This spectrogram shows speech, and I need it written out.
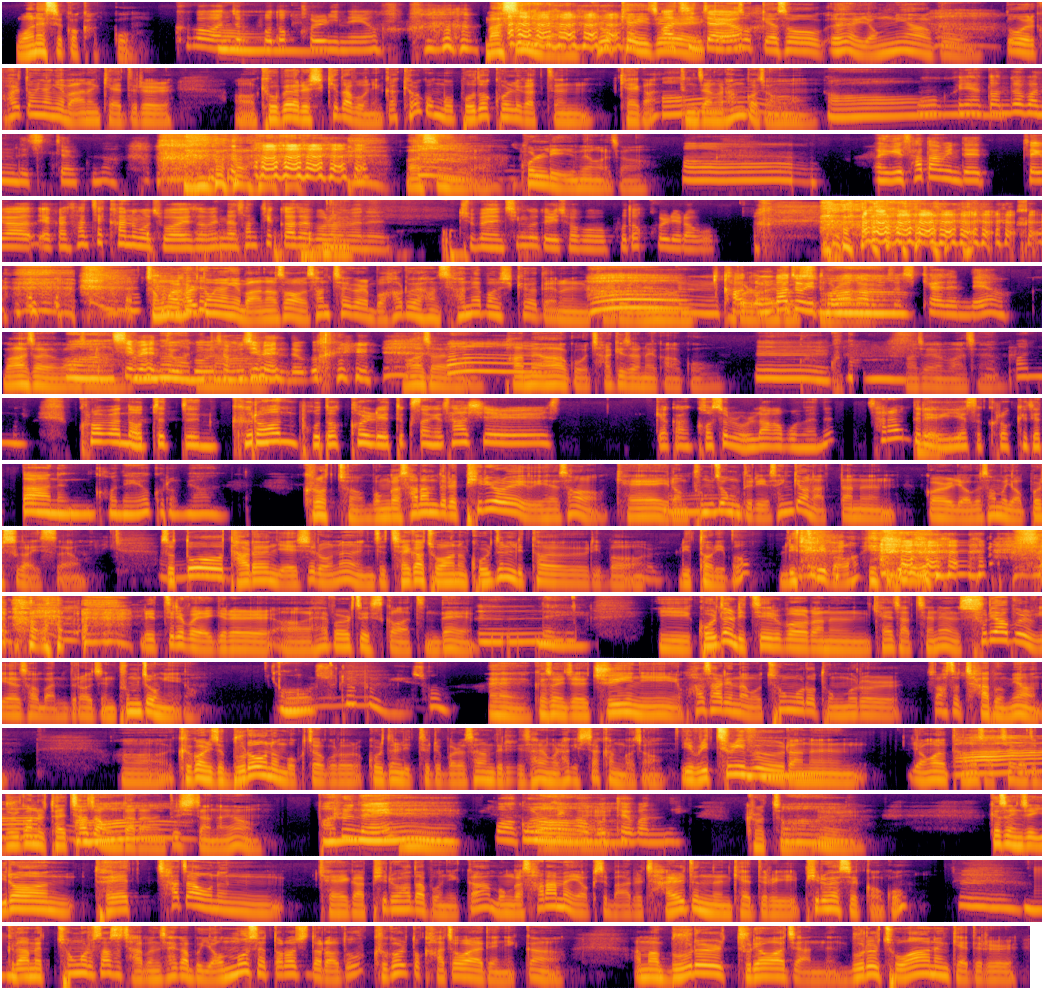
원했을 것 같고 그거 완전 어. 보더콜리네요. 맞습니다. 그렇게 이제 아? 계속 계속 예, 영리하고 또 이렇게 활동량이 많은 개들을 어, 교배를 시키다 보니까 결국 뭐 보더콜리 같은 개가 어. 등장을 한 거죠. 어, 어, 그냥 던져봤는데 진짜였구나. 맞습니다. 콜리 유명하죠. 어. 아, 이게 사담인데 제가 약간 산책하는 거 좋아해서 맨날 산책 네. 가자 그러면은 주변 친구들이 저보고 보더콜리라고 정말 활동량이 많아서 산책을 뭐 하루에 한 세네 번 시켜야 되는 음, 가, 온 가족이. 돌아가면서 와. 시켜야 된대요. 맞아요, 와. 맞아요, 아침엔 장난 두고 아니다. 점심엔 두고. 맞아요. 아. 밤에 하고 자기 전에 가고 음. 맞아요, 맞아요. 아니, 그러면 어쨌든 그런 보더컬리의 특성이 사실 약간 거슬러 올라가 보면은 사람들에 네. 의해서 그렇게 됐다는 거네요. 그러면. 그렇죠. 뭔가 사람들의 필요에 의해서 개 이런 어. 품종들이 생겨났다는 걸 여기서 한번 엿볼 수가 있어요. 그래서 어. 또 다른 예시로는 이제 제가 좋아하는 골든 리터 리버 리터 리버 리트리버 얘기를 리트리버 얘기를 어, 해볼 수 있을 것 같은데 음. 네. 이 골든 리트리버라는 개 자체는 수렵을 위해서 만들어진 품종이에요. 어, 수렵을 위해서. 네, 그래서 이제 주인이 화살이나 뭐 총으로 동물을 쏴서 잡으면 어 그걸 이제 물어오는 목적으로 골든 리트리버를 사람들이 사용을 하기 시작한 거죠. 이 retrieve라는 영어 단어 자체가 이제 아. 물건을 되찾아온다라는 아. 뜻이잖아요. 맞네. 와 그런 와. 생각 네. 못 해봤네. 그렇죠. 와. 네. 그래서 이제 이런 되 찾아오는 개가 필요하다 보니까 뭔가 사람의 역시 말을 잘 듣는 개들이 필요했을 거고 음. 음. 그 다음에 총으로 쏴서 잡은 새가 뭐 연못에 떨어지더라도 그걸 또 가져와야 되니까 아마 물을 두려워하지 않는 물을 좋아하는 개들을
